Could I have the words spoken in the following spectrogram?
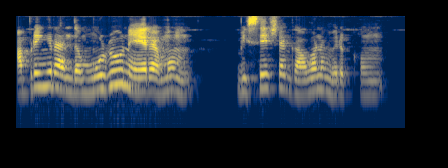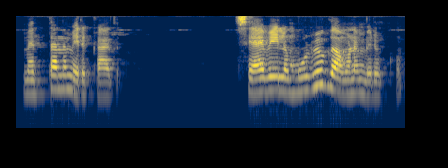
அப்படிங்கிற அந்த முழு நேரமும் விசேஷ கவனம் இருக்கும் மெத்தனம் இருக்காது. சேவையில் முழு கவனம் இருக்கும்.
